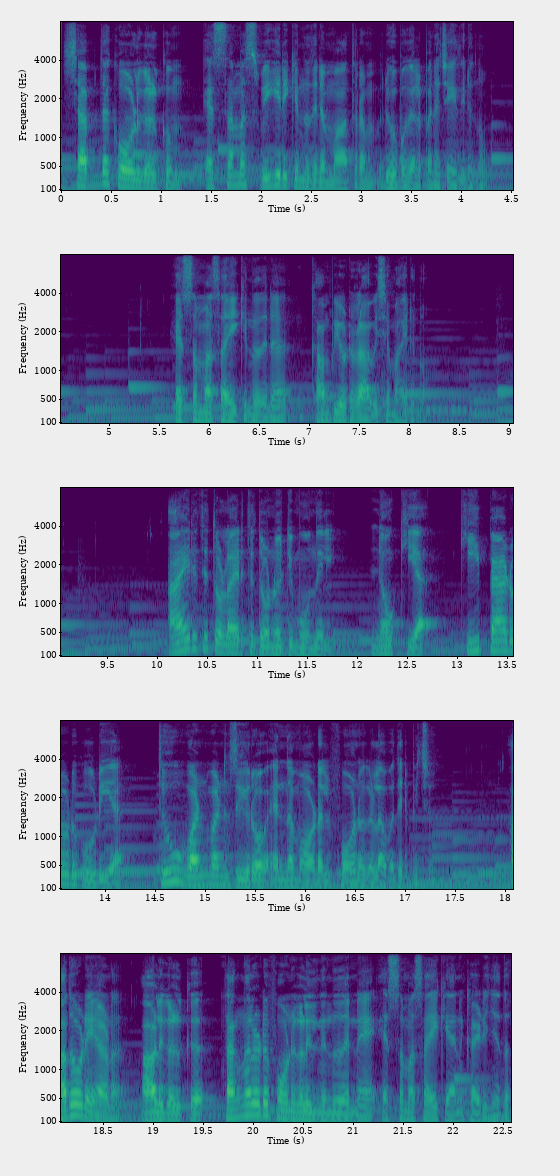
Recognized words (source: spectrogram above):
ശബ്ദ കോളുകൾക്കും എസ് എം എസ് സ്വീകരിക്കുന്നതിനും മാത്രം രൂപകൽപ്പന ചെയ്തിരുന്നു. എസ് എം എസ് അയക്കുന്നതിന് കമ്പ്യൂട്ടർ ആവശ്യമായിരുന്നു. ആയിരത്തി തൊള്ളായിരത്തി തൊണ്ണൂറ്റി മൂന്നിൽ നോക്കിയ കീപാഡോട് കൂടിയ ടു വൺ വൺ സീറോ എന്ന മോഡൽ ഫോണുകൾ അവതരിപ്പിച്ചു. അതോടെയാണ് ആളുകൾക്ക് തങ്ങളുടെ ഫോണുകളിൽ നിന്ന് തന്നെ എസ് എം എസ് അയക്കാൻ കഴിഞ്ഞത്.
